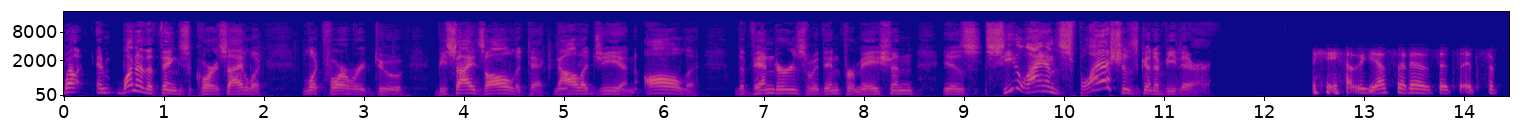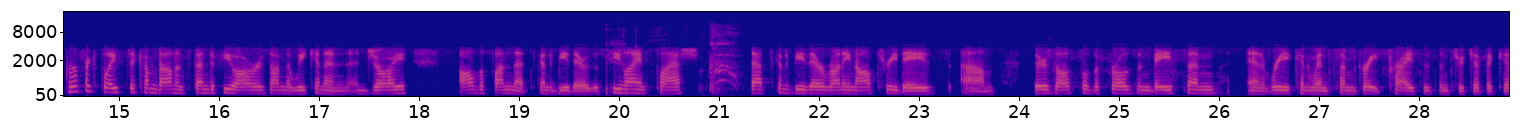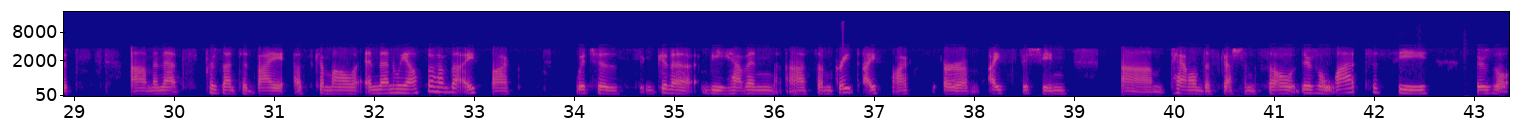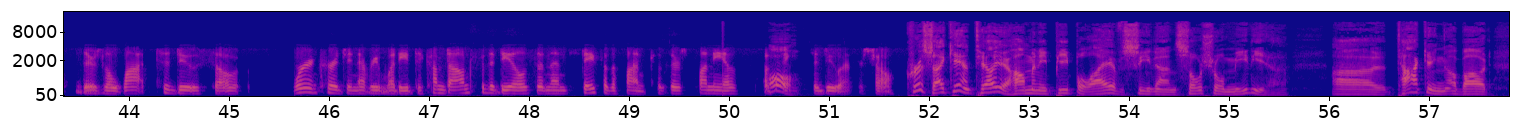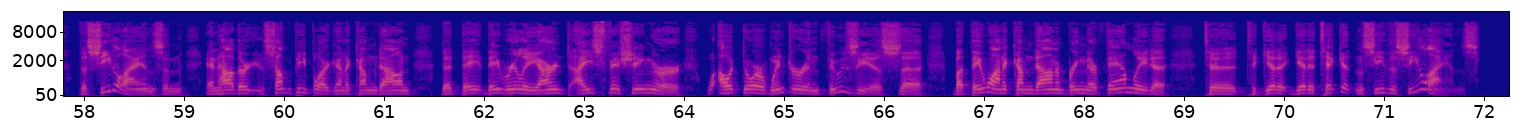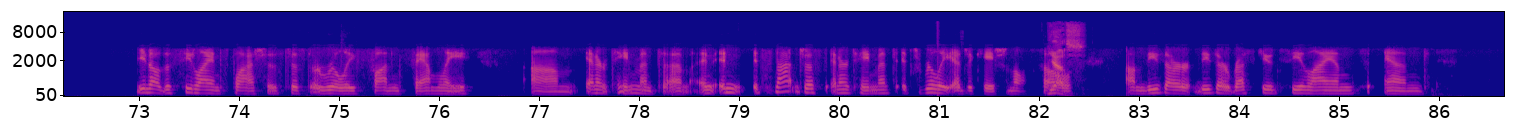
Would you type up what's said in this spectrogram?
Well, and one of the things, of course, I look look forward to, besides all the technology and all the the vendors with information, is Sea Lion Splash is going to be there. Yeah, yes, it is. It's it's a perfect place to come down and spend a few hours on the weekend and enjoy all the fun that's going to be there. The Sea Lion Splash, that's going to be there running all three days. Um, there's also the Frozen Basin, and where you can win some great prizes and certificates, um, and that's presented by Eskimo. And then we also have the Ice Box, which is going to be having uh, some great ice box or um, ice fishing um, panel discussion. So there's a lot to see. There's a there's a lot to do. So we're encouraging everybody to come down for the deals and then stay for the fun because there's plenty of, of Oh. things to do at the show. Chris, I can't tell you how many people I have seen on social media uh, talking about the sea lions and, and how there some people are going to come down that they, they really aren't ice fishing or outdoor winter enthusiasts, uh, but they want to come down and bring their family to to, to get a get a ticket and see the sea lions. You know, the Sea Lion Splash is just a really fun family um, entertainment, um, and, and it's not just entertainment; it's really educational. So Yes. um, these are these are rescued sea lions, and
